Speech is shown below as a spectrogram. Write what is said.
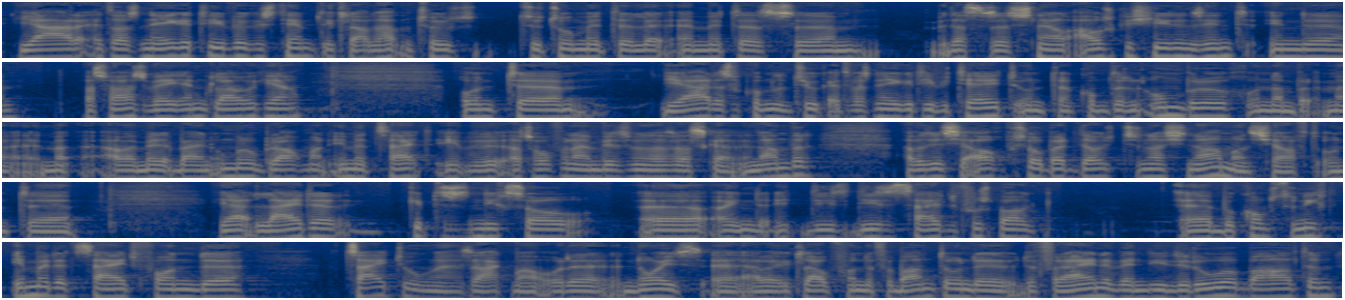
Jahr etwas negativer gestimmt. Ich glaube, das hat natürlich zu tun mit, äh, mit das, ähm, dass sie schnell ausgeschieden sind in der was war es, WM, glaube ich, ja. Und ähm, ja, das kommt natürlich etwas Negativität und dann kommt er ein Umbruch. Und dann, aber bei einem Umbruch braucht man immer Zeit. Als Hoffenheim wissen wir das als kein anderer. Aber es ist ja auch so bei der deutschen Nationalmannschaft. Und äh, ja, leider gibt es nicht so, äh, in diese Zeit im Fußball äh, bekommst du nicht immer die Zeit von der Zeitungen, sag mal, oder Neues. Äh, aber ich glaube, von der Verband und der, der Vereine, wenn die die Ruhe behalten,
